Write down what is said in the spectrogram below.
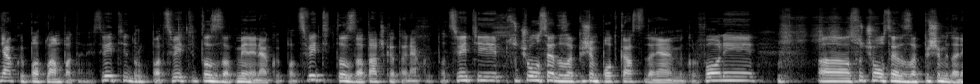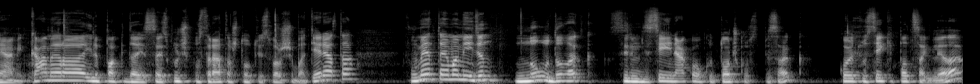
някой път лампата не свети, друг път свети, тъз зад мене някой път свети, тъз зад тачката някой път свети. Случвало се е да запишем подкасти, да нямаме микрофони, а, случвало се е да запишем и да нямаме камера, или пък да се изключи по средата, защото свърши батерията. В момента имаме един много дълъг 70 и няколко точков списък, който всеки път се гледа.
